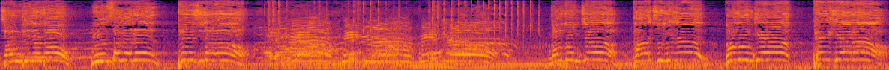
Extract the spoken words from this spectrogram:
장기 노동 윤석열은 퇴진하라. 노동자 봐주기는 노동계약 폐기하라.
